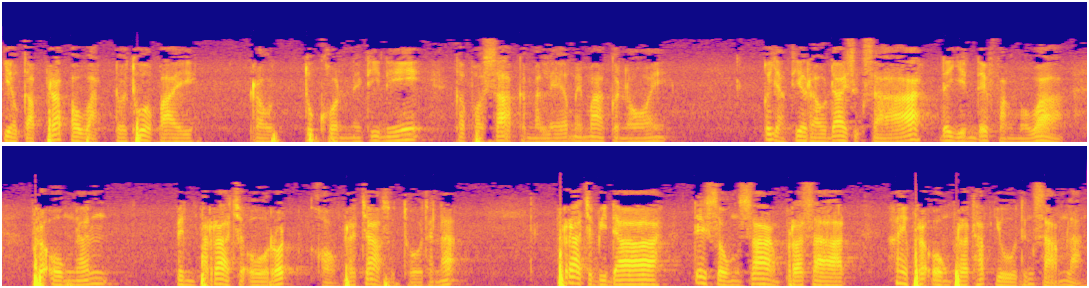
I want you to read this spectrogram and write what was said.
เกี่ยวกับพระประวัติโดยทั่วไป เราทุกคนในที่นี้ก็พอทราบกันมาแล้วไม่มากก็น้อย ก็อย่างที่เราได้ศึกษาได้ยินได้ฟังมาว่า พระองค์นั้น เป็นพระราชโอรสของพระเจ้าสุโธธนะ พระราชบิดาได้ทรงสร้างปราสาทให้พระองค์ประทับอยู่ถึงสามหลัง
